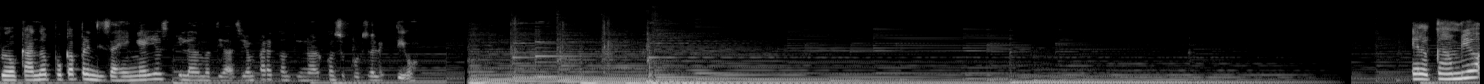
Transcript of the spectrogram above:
provocando poco aprendizaje en ellos y la desmotivación para continuar con su curso lectivo. El cambio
